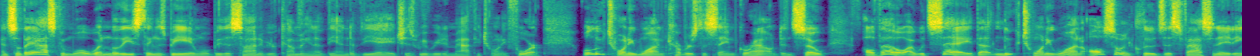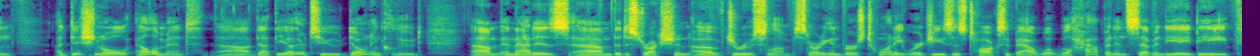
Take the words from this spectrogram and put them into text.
And so they ask him, Well, when will these things be and what will be the sign of your coming and of the end of the age, as we read in Matthew 24? Well, Luke 21 covers the same ground. And so, although I would say that Luke 21 also includes this fascinating additional element uh, that the other two don't include, um, and that is um, the destruction of Jerusalem, starting in verse 20, where Jesus talks about what will happen in 70 AD.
